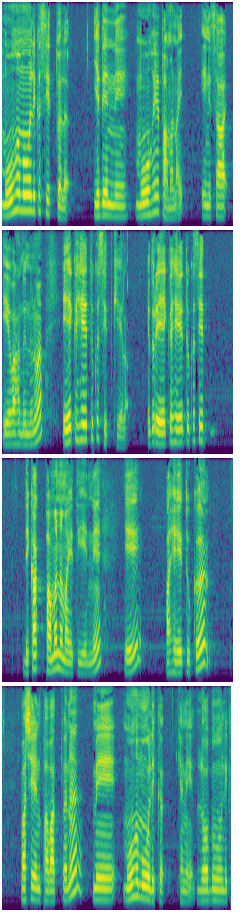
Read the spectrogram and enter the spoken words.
මෝහ මූලික සිත්වල යෙදෙන්නේ මෝහය පමණයි. ඒ නිසා ඒවා හඳුන්වනවා ඒක හේතුක සිත් කියලා. ඒතර ඒක හේතුක සිත් දෙකක් පමණමයි තියෙන්නේ. ඒ අහේතුක වශයෙන් පවත්වන මේ මෝහ මූලික කියන්නේ ලෝභ මූලික,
